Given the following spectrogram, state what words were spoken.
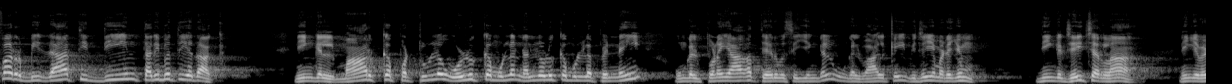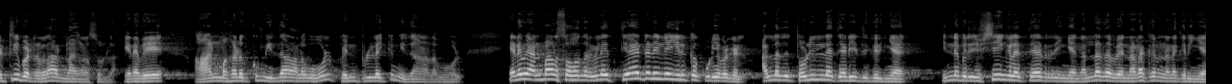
ஃபர் பிதாத்தி தீன் தரிபத்தியதாக் நீங்கள் மார்க்கப்பட்டுள்ள ஒழுக்கமுள்ள நல்லொழுக்கமுள்ள பெண்ணை உங்கள் துணையாக தேர்வு செய்யுங்கள். உங்கள் வாழ்க்கை விஜயமடையும். நீங்கள் ஜெயிச்சிடலாம் நீங்கள் வெற்றி பெற்றலாம் நாங்கள் சொல்லலாம் எனவே ஆண்மகனுக்கும் இதுதான் அளவுகோல் பெண் பிள்ளைக்கும் இதுதான் அளவுகோல். எனவே அன்பான சகோதரர்களே தேடலிலே இருக்கக்கூடியவர்கள் அல்லது தொழிலில் தேடிட்டு இருக்கிறீங்க இன்னும் பெரிய விஷயங்களை தேடுறீங்க நல்லதை நடக்குன்னு நினைக்கிறீங்க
